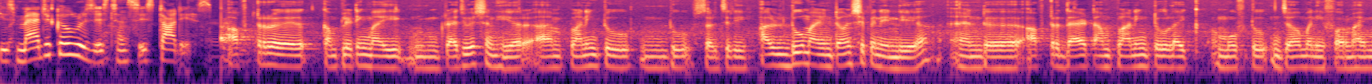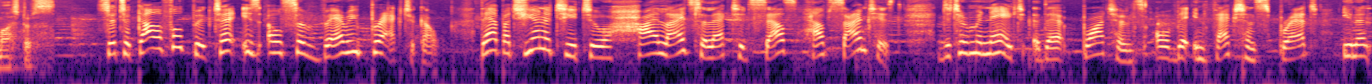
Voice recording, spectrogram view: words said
his medical residency studies. After uh, completing my um, graduation here, I am planning to um, do surgery. I'll do my internship in India and uh, after that I'm planning to like move to Germany for my masters. Such a colorful picture is also very practical. The opportunity to highlight selected cells helps scientists determine the patterns of the infection spread in an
